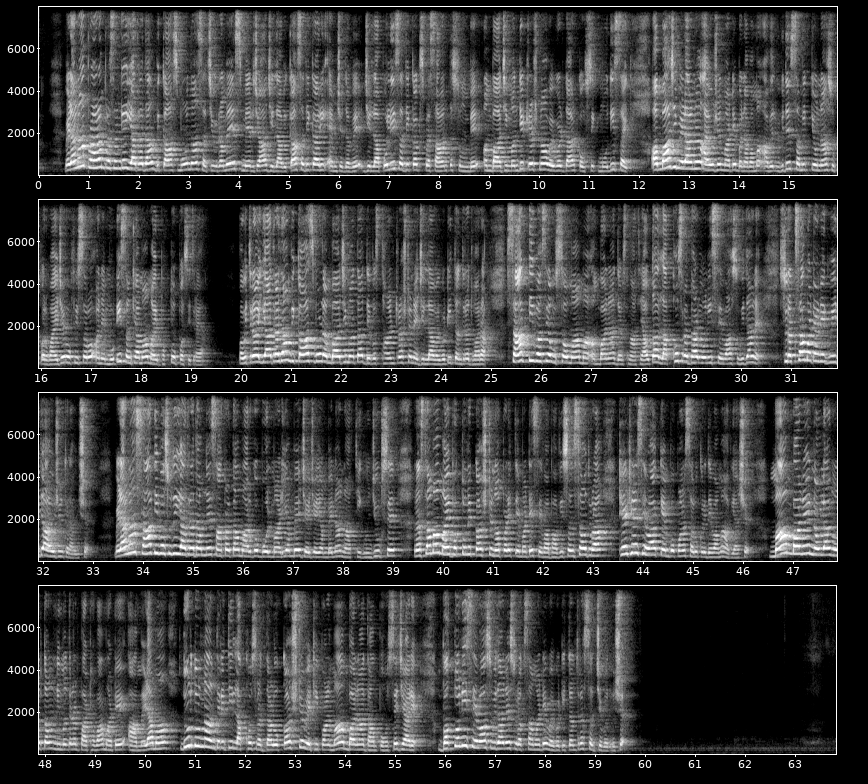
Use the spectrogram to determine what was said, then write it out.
મેળાના પ્રારંભ પ્રસંગે યાત્રાધામ વિકાસ મૂળના સચિવ રમેશ મેરજા, જિલ્લા વિકાસ અધિકારી એમ જે દવે, જિલ્લા પોલીસ અધિક્ષક પ્રશાંત સુંબે, અંબાજી મંદિર ટ્રસ્ટના વહીવટદાર કૌશિક મોદી સહિત અંબાજી મેળાના આયોજન માટે બનાવવામાં આવેલ વિવિધ સમિતિઓના સુપરવાઇઝર ઓફિસરો અને મોટી સંખ્યામાં માઈ ભક્તો ઉપસ્થિત રહ્યા. પવિત્ર યાત્રાધામ વિકાસ બોર્ડ અંબાજી માતા દેવસ્થાન ટ્રસ્ટ અને જિલ્લા તંત્ર દ્વારા સાત દિવસીય ઉત્સવમાં મા અંબાના દર્શનાર્થે આવતા લાખો શ્રદ્ધાળુઓની સેવા સુવિધાને સુરક્ષા માટે અનેકવિધ આયોજન કરાયું છે. મેળાના સાત દિવસ સુધી યાત્રાધામને સાંકળતા માર્ગો બોલમાળી અંબે, જય જય અંબેના નાથથી ગુંજી ઉઠશે. રસ્તામાં માય ભક્તોને કષ્ટ ન પડે તે માટે સેવાભાવી સંસ્થાઓ દ્વારા ઠેર ઠેર સેવા કેમ્પો પણ શરૂ કરી દેવામાં આવ્યા છે. મા અંબાને નવલા નોરતાનું નિમંત્રણ પાઠવવા માટે આ મેળામાં દૂર દૂરના અંતરેથી લાખો શ્રદ્ધાળુઓ કષ્ટ વેઠી પણ મા અંબાના ધામ પહોંચશે જ્યારે ભક્તોની સેવા સુવિધાને સુરક્ષા માટે વહીવટીતંત્ર સજ્જ બન્યું છે.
